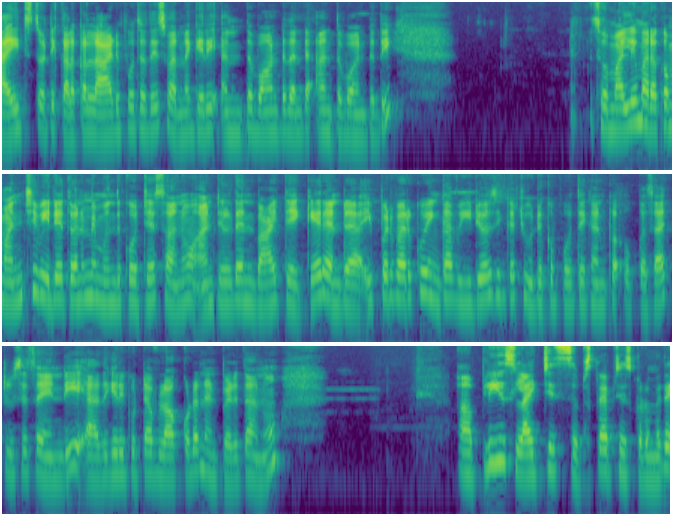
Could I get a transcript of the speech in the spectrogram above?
లైట్స్ తోటి కలకల ఆడిపోతుంది స్వర్ణగిరి ఎంత బాగుంటుంది అంటే అంత బాగుంటుంది. సో మళ్ళీ మరొక మంచి వీడియోతోనే మేము ముందుకు వచ్చేసాను. Until then bye take care and ఇప్పటి వరకు ఇంకా వీడియోస్ ఇంకా చూడకపోతే కనుక ఒక్కసారి చూసేసేయండి. యాదగిరిగుట్ట బ్లాగ్ కూడా నేను పెడతాను. Uh, ప్లీజ్ లైక్ చేసి సబ్స్క్రైబ్ చేసుకోవడం అయితే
